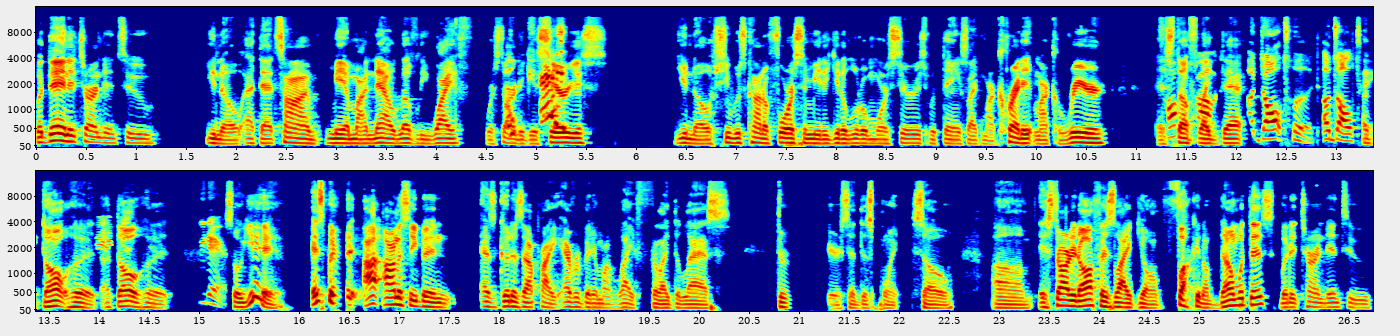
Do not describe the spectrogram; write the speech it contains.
But then it turned into, you know, at that time, me and my now lovely wife were starting to get serious. You know, she was kind of forcing me to get a little more serious with things like my credit, my career, and Talk stuff like that. Adulthood. Adulting. Adulthood, adulthood. There. So yeah, it's been I honestly been as good as I probably ever been in my life for like the last three years at this point. So um it started off as like, yo, I'm fucking I'm done with this, but it turned into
